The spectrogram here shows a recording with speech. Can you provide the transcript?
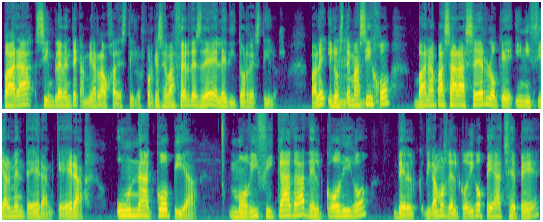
para simplemente cambiar la hoja de estilos, porque se va a hacer desde el editor de estilos, ¿vale? Y los temas hijo van a pasar a ser lo que inicialmente eran, que era una copia modificada del código del digamos del código PHP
